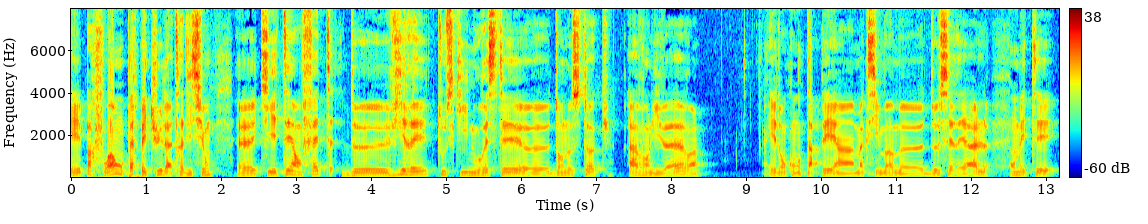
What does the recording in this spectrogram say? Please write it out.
Et parfois, on perpétue la tradition euh, qui était en fait de virer tout ce qui nous restait euh, dans nos stocks avant l'hiver. Et donc, on tapait un maximum euh, de céréales. On mettait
